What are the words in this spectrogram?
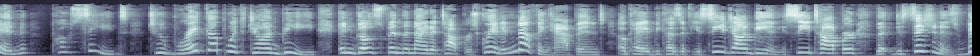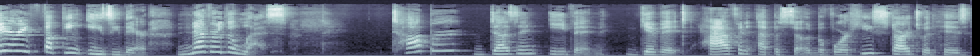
then proceeds to break up with John B and go spend the night at Topper's. Granted, nothing happened, okay? Because if you see John B and you see Topper, the decision is very fucking easy there. Nevertheless, Topper doesn't even give it half an episode before he starts with his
